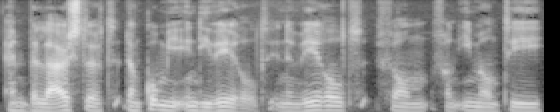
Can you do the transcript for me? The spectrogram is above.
en beluistert, dan kom je in die wereld. In een wereld van, van iemand die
